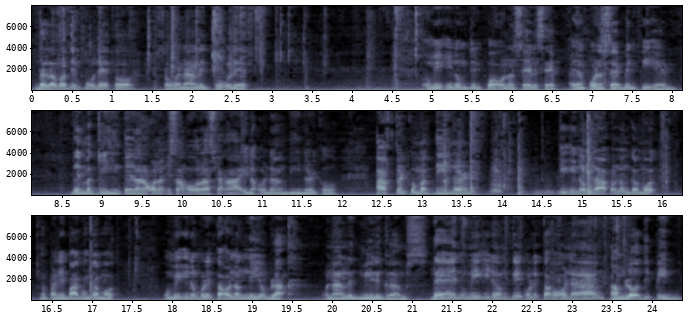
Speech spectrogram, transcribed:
Dalawa din po nito. So, 100 po ulit. Umiinom din po ako ng Cellcep. Ayan po ng 7pm. Then, maghihintay lang ako ng isang oras. Kakain ako ng dinner ko. After ko mag-dinner, iinom na ako ng gamot, ng panibagong gamot. Umiinom ulit ako ng Neo Black. 100 milligrams. Then, umiinom din ulit ako ng amlodipine.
